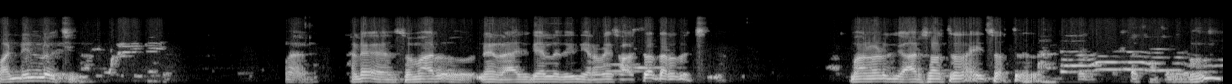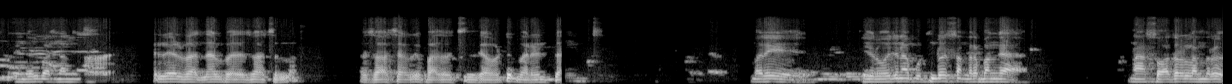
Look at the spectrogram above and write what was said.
పన్నెండులో వచ్చింది. అంటే సుమారు నేను రాజకీయాల్లో దిగిన ఇరవై సంవత్సరాల తర్వాత వచ్చింది. మనోడికి ఆరు సంవత్సరాలు ఐదు సంవత్సరాలు. రెండు వేల పద్నాలుగు పది సంవత్సరంలో పది సంవత్సరాలకి పదవి వచ్చింది కాబట్టి మరింత. మరి ఈ రోజు నా పుట్టినరోజు సందర్భంగా నా సోదరులందరూ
